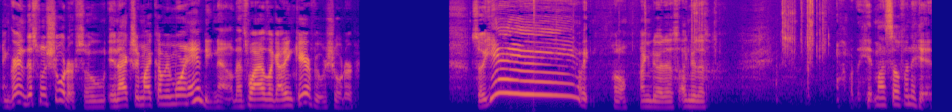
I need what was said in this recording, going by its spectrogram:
And granted, this one's shorter, so it actually might come in more handy now. That's why I was like, I didn't care if it was shorter. So, yay! Wait, hold on. I can do this. I can do this hit myself in the head.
